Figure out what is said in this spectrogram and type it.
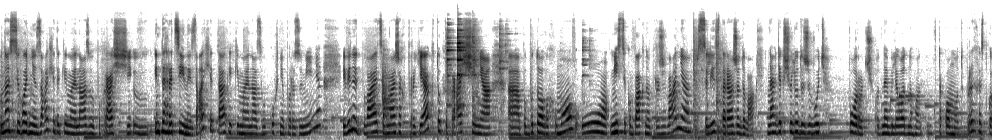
У нас сьогодні захід, який має назву покращі інтеграційний захід, так який має назву Кухня порозуміння, і він відбувається в межах проєкту покращення е, побутових умов у місті компактного проживання в селі Стара Жадова. Навіть якщо люди живуть. Поруч одне біля одного в такому от прихистку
